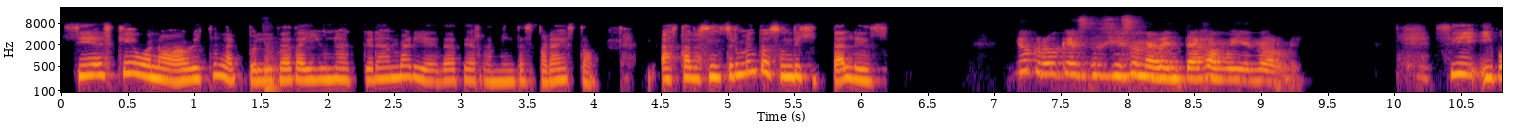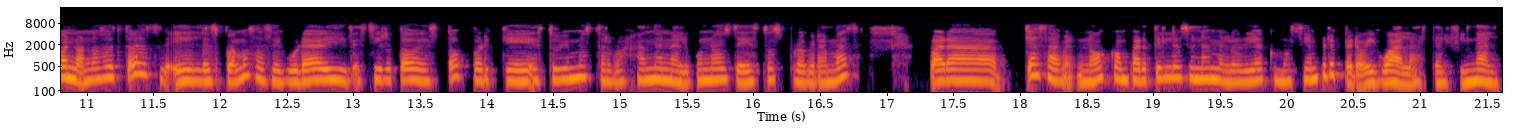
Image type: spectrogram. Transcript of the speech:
Sí, es que, bueno, ahorita en la actualidad hay una gran variedad de herramientas para esto. Hasta los instrumentos son digitales. Yo creo que esto sí es una ventaja muy enorme. Sí, y bueno, nosotras eh, les podemos asegurar y decir todo esto porque estuvimos trabajando en algunos de estos programas para, ya saben, ¿no? Compartirles una melodía como siempre, pero igual, hasta el final.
